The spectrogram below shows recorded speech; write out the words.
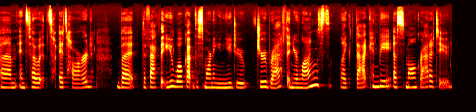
um, and so it's it's hard. But the fact that you woke up this morning and you drew drew breath in your lungs, like that, can be a small gratitude.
